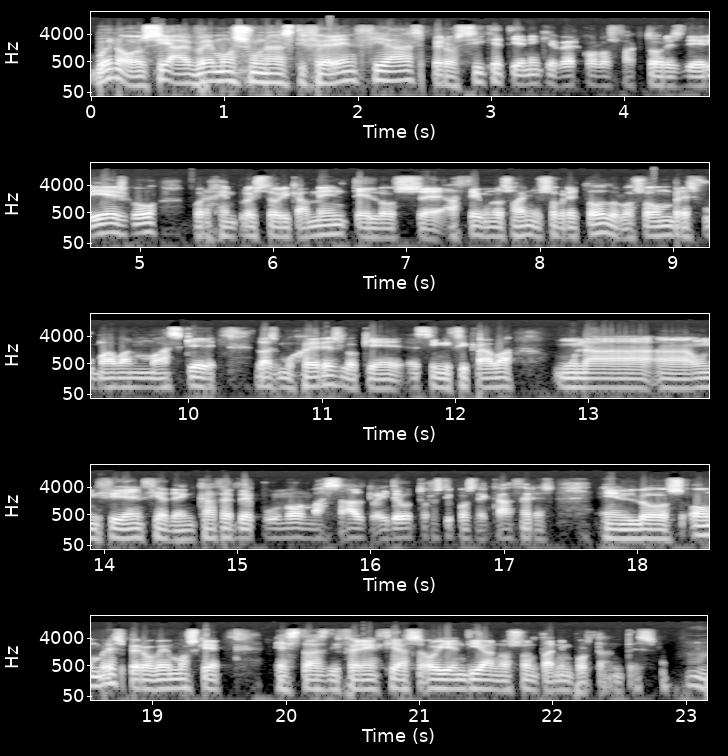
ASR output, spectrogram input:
Bueno, sí, vemos unas diferencias, pero sí que tienen que ver con los factores de riesgo. Por ejemplo, históricamente, eh, hace unos años sobre todo, los hombres fumaban más que las mujeres, lo que significaba una, ah, incidencia de cáncer de pulmón más alto y de otros tipos de cánceres en los hombres, pero vemos que estas diferencias hoy en día no son tan importantes. Mm.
